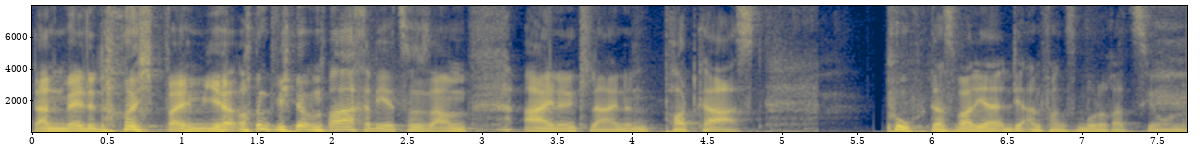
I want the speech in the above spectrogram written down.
dann meldet euch bei mir und wir machen hier zusammen einen kleinen Podcast. Puh, das war die, die Anfangsmoderation. Ne?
